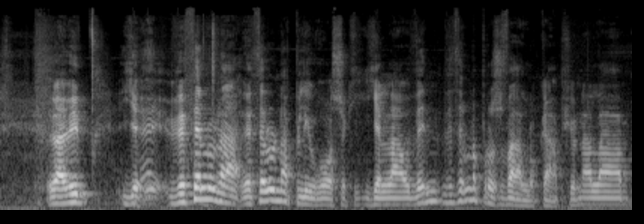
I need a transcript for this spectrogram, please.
δηλαδή, γε- δεν, θέλω να, δεν θέλω να πληγώσω και γελάω, δεν, δεν θέλω να προσβάλλω κάποιον, αλλά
